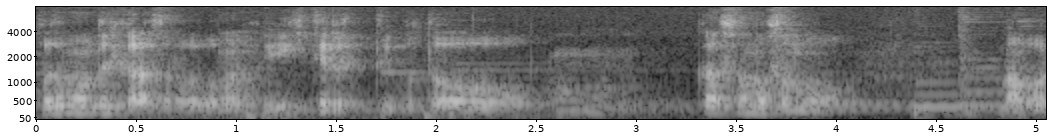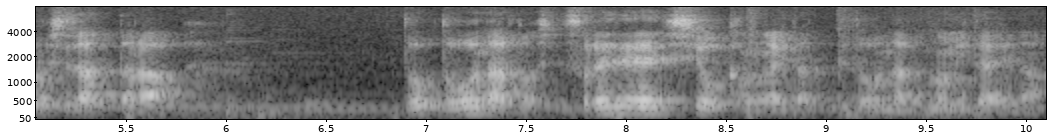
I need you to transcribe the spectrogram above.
子供の時からそれを思いますけど生きてるっていうことうん。がそもそも幻だったらどどうなるの？それで死を考えたってどうなるの？みたいな。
